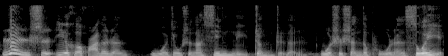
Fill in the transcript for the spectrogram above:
认识耶和华的人，我就是那心里正直的人，我是神的仆人。所以，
